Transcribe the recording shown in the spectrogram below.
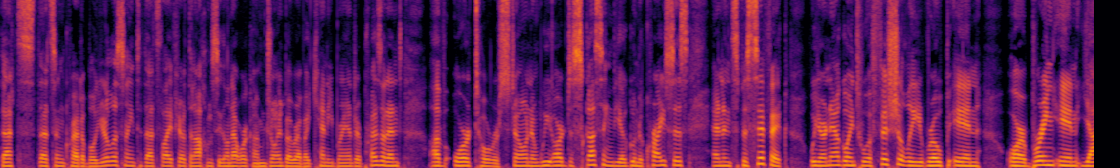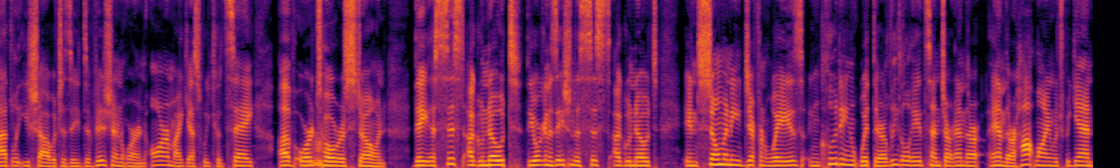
That's that's incredible. You're listening to That's Life here at the Nachum Segal Network. I'm joined by Rabbi Kenny Brander, president of Or Torah Stone, and we are discussing the Aguna crisis. And in specific, we are now going to officially rope in or bring in Yad Isha, which is a division or an arm, I guess we could say, of Or mm-hmm. Torah Stone. They assist Agunot. The organization assists Agunot in so many different ways, including with their legal aid center and their and their hotline, which began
